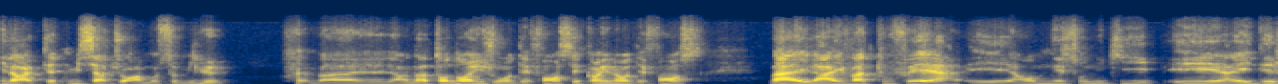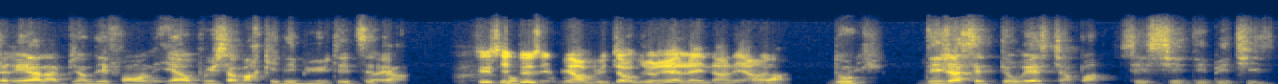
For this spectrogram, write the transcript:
il aurait peut-être mis Sergio Ramos au milieu. bah, en attendant, il joue en défense et quand il est en défense, bah, il arrive à tout faire et à emmener son équipe et à aider le Real à bien défendre et en plus à marquer des buts, etc. C'est le deuxième meilleur buteur du Real l'année dernière. Donc, déjà, cette théorie, elle ne se tient pas. C'est des bêtises.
